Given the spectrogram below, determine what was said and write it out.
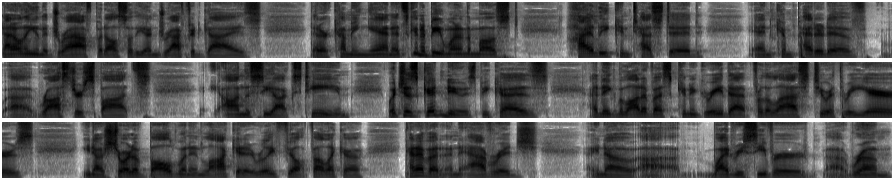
not only in the draft, but also the undrafted guys that are coming in, it's going to be one of the most highly contested and competitive uh, roster spots on the Seahawks team, which is good news because I think a lot of us can agree that for the last two or three years, you know, short of Baldwin and Lockett, it really felt felt like a kind of an, an average, you know, uh, wide receiver uh, room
